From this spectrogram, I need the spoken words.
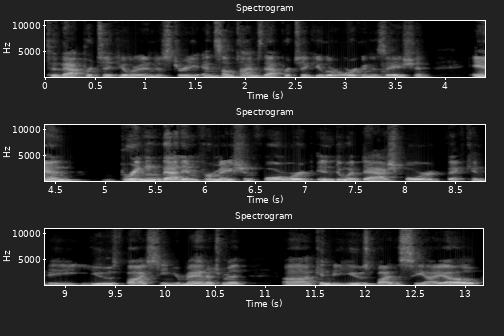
to that particular industry and sometimes that particular organization. And bringing that information forward into a dashboard that can be used by senior management, uh, can be used by the CIO,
